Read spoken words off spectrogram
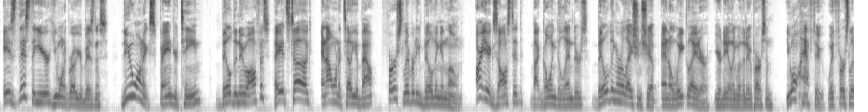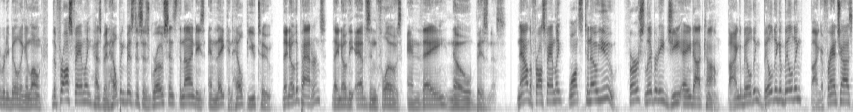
Is this the year you want to grow your business? Do you want to expand your team? Build a new office? Hey, it's Tug, and I want to tell you about First Liberty Building and Loan. Aren't you exhausted by going to lenders, building a relationship, and a week later you're dealing with a new person? You won't have to with First Liberty Building and Loan. The Frost family has been helping businesses grow since the 90s, and they can help you too. They know the patterns, they know the ebbs and flows, and they know business. Now the Frost family wants to know you. FirstLibertyGA.com. Buying a building, building a building, buying a franchise,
